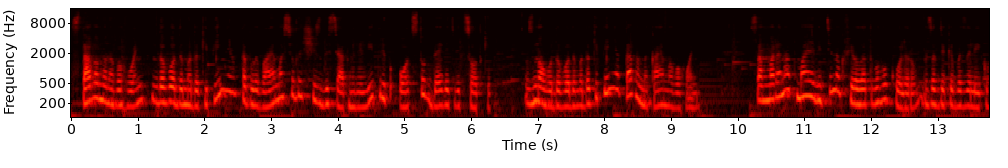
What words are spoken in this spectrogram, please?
Ставимо на вогонь, доводимо до кипіння та вливаємо сюди 60 мл оцту 9%. Знову доводимо до кипіння та вимикаємо вогонь. Сам маринад має відтінок фіолетового кольору завдяки базиліку.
